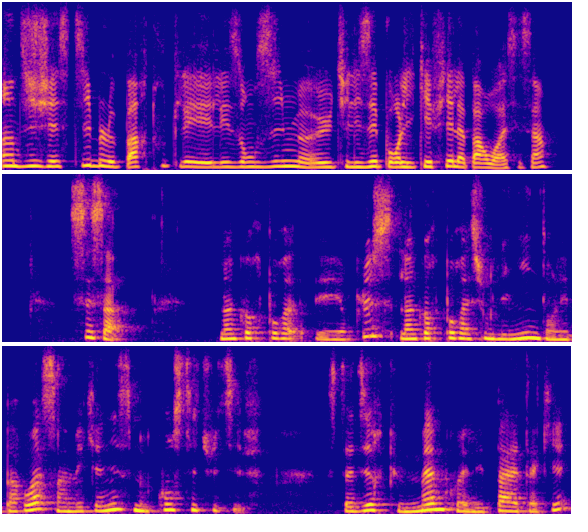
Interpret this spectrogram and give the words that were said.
indigestible par toutes les, enzymes euh, utilisées pour liquéfier la paroi, c'est ça? C'est ça. Et en plus, l'incorporation de lignine dans les parois, c'est un mécanisme constitutif. C'est-à-dire que même quand elle n'est pas attaquée,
